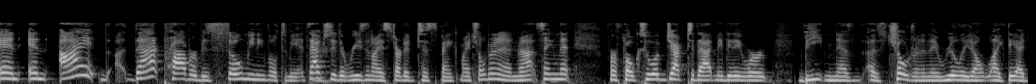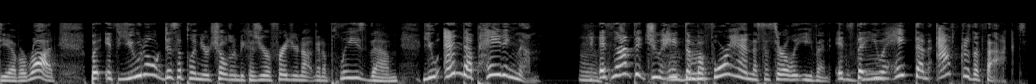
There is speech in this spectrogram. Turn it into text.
And and I that proverb is so meaningful to me. It's actually the reason I started to spank my children and I'm not saying that for folks who object to that maybe they were beaten as as children and they really don't like the idea of a rod. But if you don't discipline your children because you're afraid you're not going to please them, you end up hating them. Mm-hmm. It's not that you hate them mm-hmm. beforehand necessarily even. It's that you mm-hmm. hate them after the fact.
